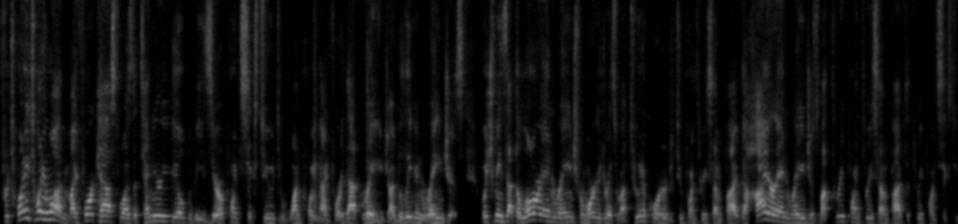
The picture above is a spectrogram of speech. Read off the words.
for 2021, my forecast was the 10 year yield would be 0.62 to 1.94, that range. I believe in ranges, which means that the lower end range for mortgage rates are about two and a quarter to 2.375. The higher end range is about 3.375 to 3.625.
